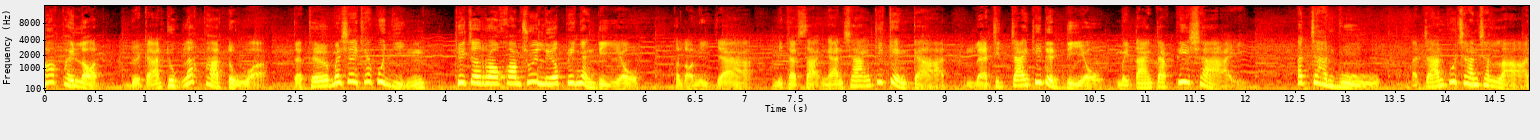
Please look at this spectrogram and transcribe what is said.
ภาคไพลอตโดยการถูกลักพาตัว แต่เธอไม่ใช่แค่ผู้หญิง ที่จะรอความช่วยเหลือเพียงอย่างเดียวเพราะนิยา มีทักษะงานช่างที่เก่งกาจและจิตใจที่เด็ดเดี่ยว ไม่ต่างจากพี่ชาย อาจารย์วูอาจารย์ผู้ชาญฉลาด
